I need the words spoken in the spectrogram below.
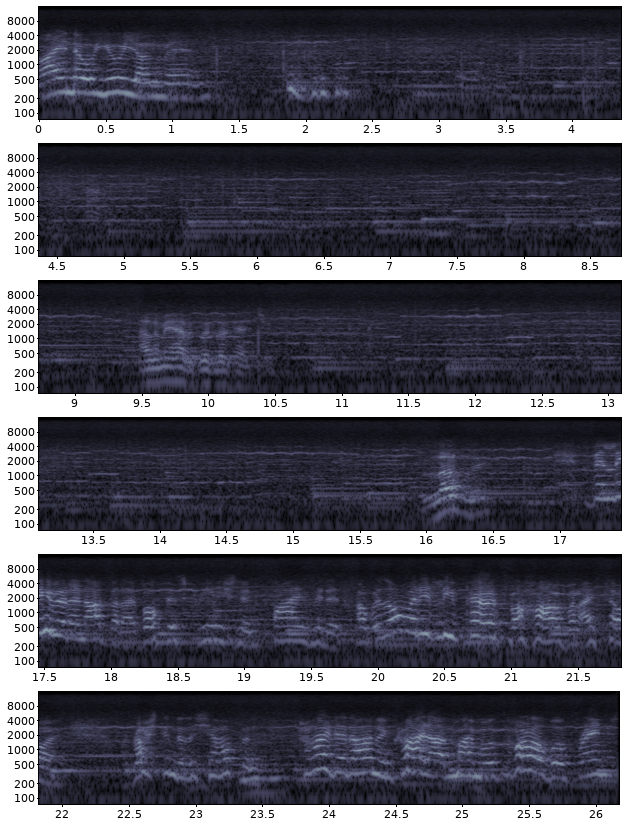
I know you, young man. Now, let me have a good look at you. Lovely. Believe it or not, but I bought this creation in five minutes. I was all ready to leave Paris for Havre when I saw it. I rushed into the shop and mm-hmm. tried it on and cried out in my most horrible French,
